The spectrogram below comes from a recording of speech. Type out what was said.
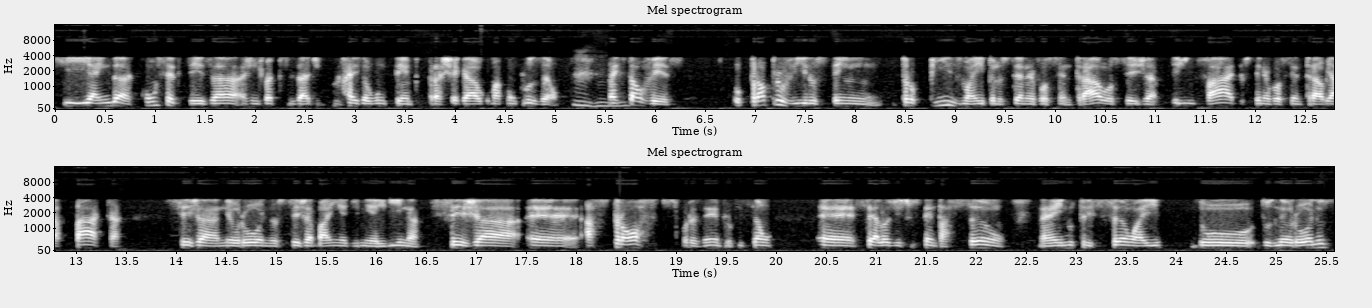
que ainda, com certeza, a gente vai precisar de mais algum tempo para chegar a alguma conclusão. Uhum. Mas talvez o próprio vírus tenha tropismo aí pelo sistema nervoso central, ou seja, ele invade o sistema nervoso central e ataca, seja neurônios, seja bainha de mielina, seja é, astrócitos, por exemplo, que são é, células de sustentação né, e nutrição aí do, dos neurônios,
